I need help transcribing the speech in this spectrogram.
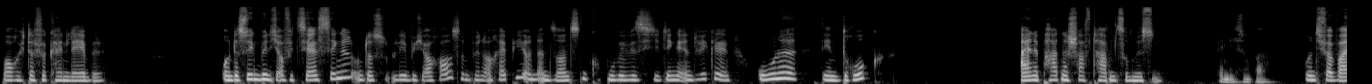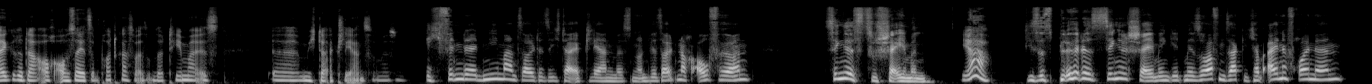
brauche ich dafür kein Label. Und deswegen bin ich offiziell Single und das lebe ich auch aus und bin auch happy. Und ansonsten gucken wir, wie sich die Dinge entwickeln, ohne den Druck, eine Partnerschaft haben zu müssen. Finde ich super. Und ich verweigere da auch, außer jetzt im Podcast, weil es unser Thema ist, äh, mich da erklären zu müssen. Ich finde, niemand sollte sich da erklären müssen. Und wir sollten auch aufhören, Singles zu shamen. Ja, Dieses blöde Single-Shaming geht mir so auf den Sack. Ich habe eine Freundin,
